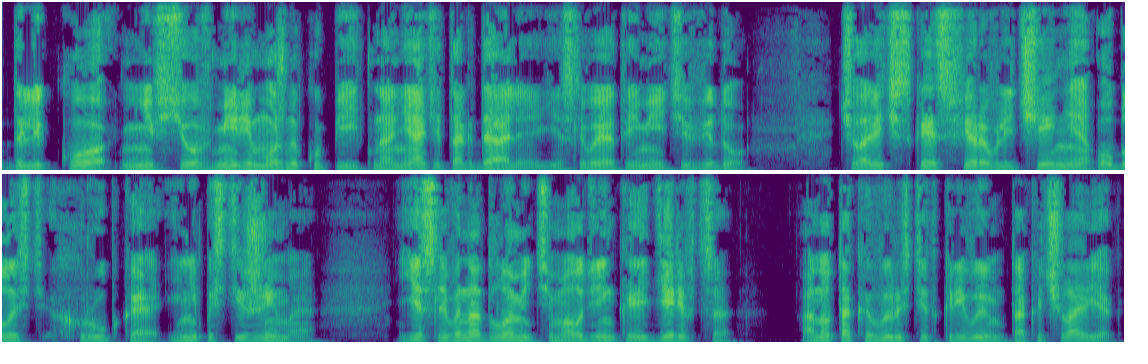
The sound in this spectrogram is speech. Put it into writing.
Далеко не все в мире можно купить, нанять и так далее, если вы это имеете в виду. Человеческая сфера влечения – область хрупкая и непостижимая. Если вы надломите молоденькое деревце – оно так и вырастет кривым, так и человек.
